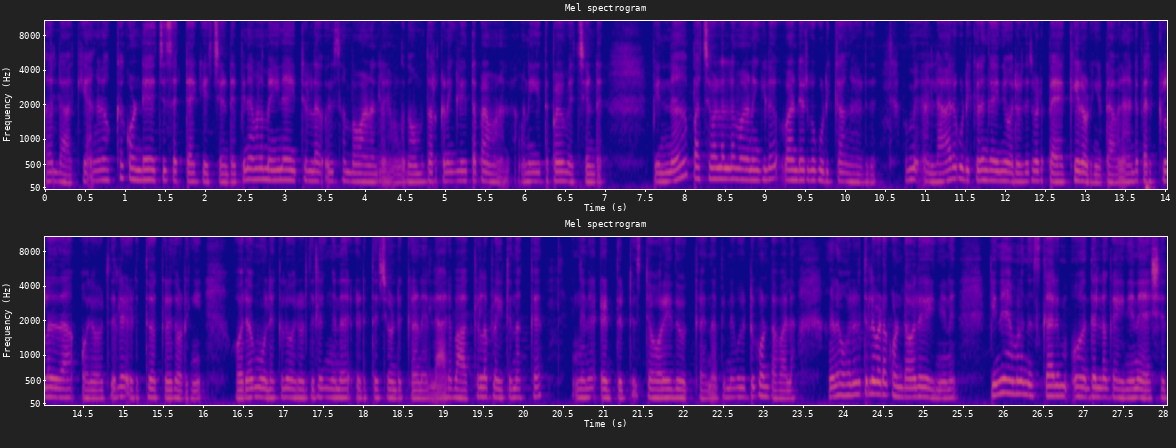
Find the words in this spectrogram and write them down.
അതെല്ലാം ആക്കി അങ്ങനെ ഒക്കെ കൊണ്ടുപോയി വെച്ച് സെറ്റാക്കി വെച്ചിട്ടുണ്ട്. പിന്നെ നമ്മൾ മെയിനായിട്ടുള്ള ഒരു സംഭവമാണല്ലോ. നമുക്ക് നോമ്പ് തുറക്കണമെങ്കിൽ ഈത്തപ്പഴം വേണമല്ലോ. അങ്ങനെ ഈത്തപ്പഴം വെച്ചിട്ടുണ്ട്. പിന്നെ പച്ചവെള്ളമെല്ലാം വേണമെങ്കിൽ വേണ്ടവർക്ക് കുടിക്കാം അങ്ങനെ എടുത്ത് അപ്പം എല്ലാവരും കുടിക്കലും കഴിഞ്ഞ് ഓരോരുത്തർ ഇവിടെ പാക്ക് ചെയ്ത് തുടങ്ങി കേട്ടോ. അവനവന്റെ പെരക്കുള്ളത് ഇതാ ഓരോരുത്തർ എടുത്ത് വെക്കൽ തുടങ്ങി. ഓരോ മൂലക്കൽ ഓരോരുത്തർ ഇങ്ങനെ എടുത്ത് വെച്ചുകൊണ്ടിരിക്കുകയാണ്. എല്ലാവരും ബാക്കിയുള്ള പ്ലേറ്റിൽ നിന്നൊക്കെ ഇങ്ങനെ എടുത്തിട്ട് സ്റ്റോർ ചെയ്ത് വെക്കുക. എന്നാൽ പിന്നെ വീട്ടിൽ കൊണ്ടുപോകാമല്ലോ അങ്ങനെ ഓരോരുത്തരും ഇവിടെ കൊണ്ടുപോകൽ കഴിഞ്ഞാണ് പിന്നെ നമ്മൾ നിസ്കാരം ഇതെല്ലാം കഴിഞ്ഞതിന് ശേഷം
